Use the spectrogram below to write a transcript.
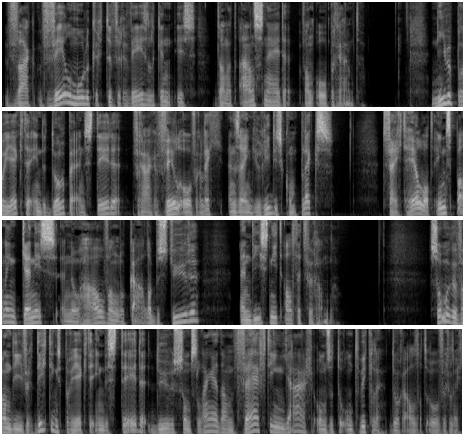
vaak veel moeilijker te verwezenlijken is dan het aansnijden van open ruimte. Nieuwe projecten in de dorpen en steden vragen veel overleg en zijn juridisch complex. Het vergt heel wat inspanning, kennis en know-how van lokale besturen en die is niet altijd voorhanden. Sommige van die verdichtingsprojecten in de steden duren soms langer dan 15 jaar om ze te ontwikkelen door al dat overleg.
